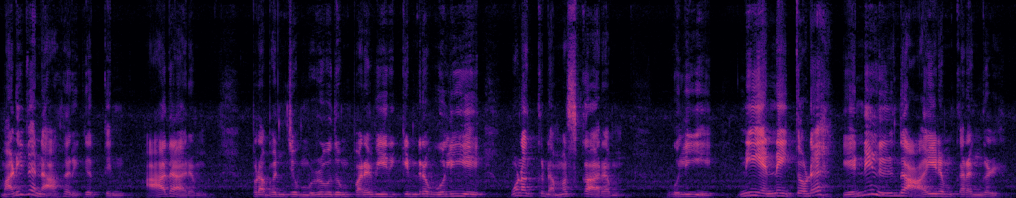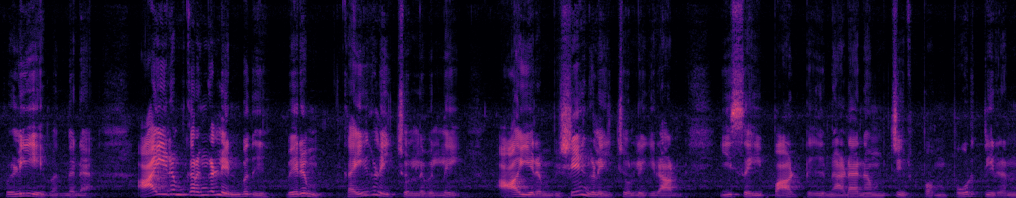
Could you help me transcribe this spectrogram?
மனித நாகரிகத்தின் ஆதாரம். பிரபஞ்சம் முழுவதும் பரவியிருக்கின்ற ஒலியே உனக்கு நமஸ்காரம். ஒலியே நீ என்னை தொட என்னிலிருந்து ஆயிரம் கரங்கள் வெளியே வந்தன. ஆயிரம் கரங்கள் என்பது வெறும் கைகளைச் சொல்லவில்லை. ஆயிரம் விஷயங்களை சொல்லுகிறான். இசை பாட்டு நடனம் சிற்பம் போர்த்திறன்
